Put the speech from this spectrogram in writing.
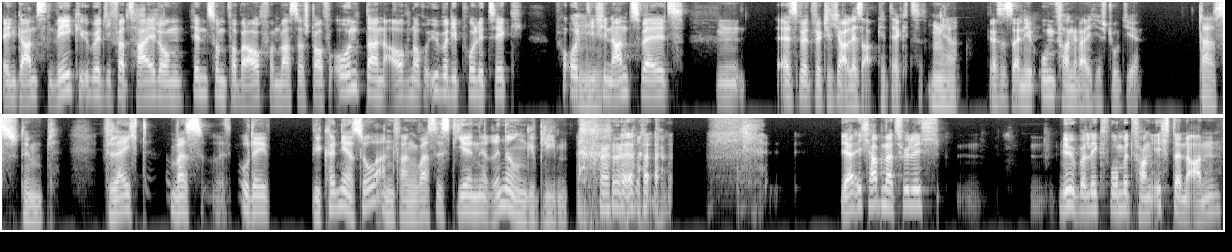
den ganzen Weg über die Verteilung hin zum Verbrauch von Wasserstoff und dann auch noch über die Politik und mhm. die Finanzwelt. Hm, es wird wirklich alles abgedeckt. Ja. Das ist eine umfangreiche Studie. Das stimmt. Vielleicht was, oder wir können ja so anfangen, was ist dir in Erinnerung geblieben? ja, ich habe natürlich mir überlegt, womit fange ich denn an?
